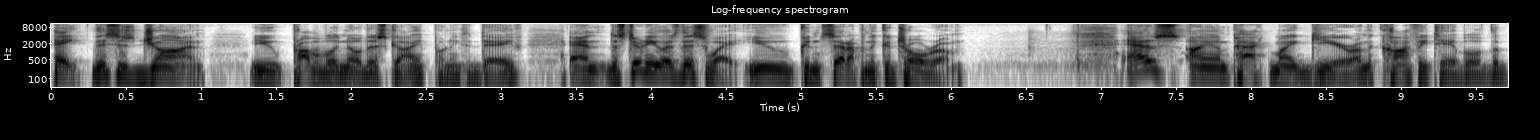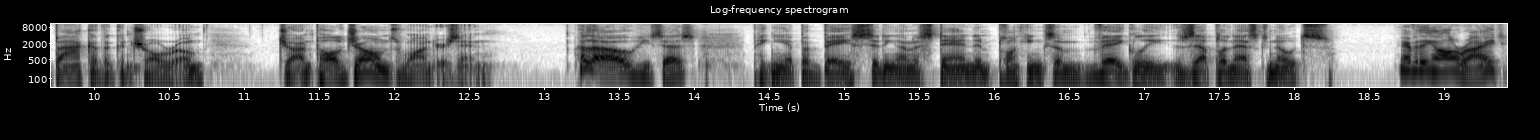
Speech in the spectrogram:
Hey, this is John. You probably know this guy, pointing to Dave. And the studio is this way. You can set up in the control room. As I unpacked my gear on the coffee table of the back of the control room, John Paul Jones wanders in. Hello, he says, picking up a bass sitting on a stand and plunking some vaguely Zeppelin esque notes. Everything all right?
